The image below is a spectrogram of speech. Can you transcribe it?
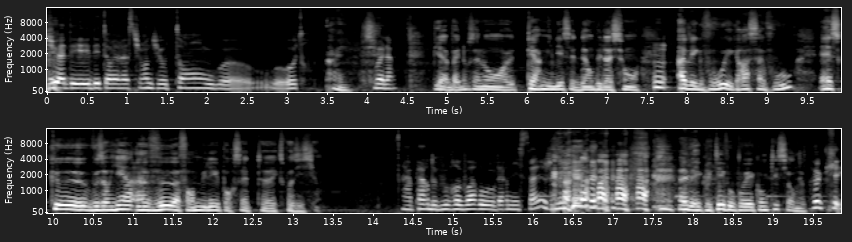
dû à des détériorations dues au temps ou, euh, autre. Ah voilà. Bien, ben, nous allons euh, terminer cette déambulation mm. avec vous et grâce à vous. Est-ce que vous auriez un, vœu à formuler pour cette euh, exposition? À part de vous revoir au vernissage. eh bien, écoutez, vous pouvez compter sur nous. Ok.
